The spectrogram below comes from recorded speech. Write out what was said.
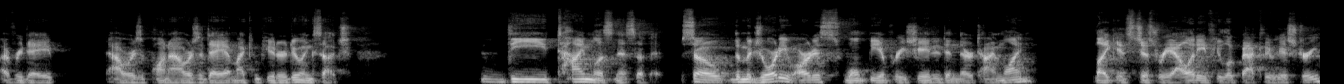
every day hours upon hours a day at my computer doing such the timelessness of it. So the majority of artists won't be appreciated in their timeline. Like it's just reality if you look back through history.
